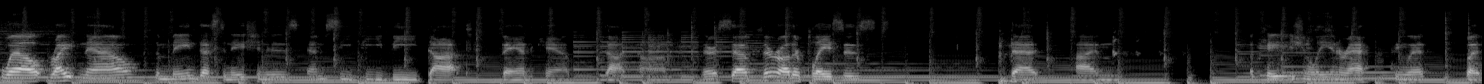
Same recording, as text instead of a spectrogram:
Well, right now, the main destination is mcpb.bandcamp.com. There are sev- there are other places that I'm occasionally interacting with, but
